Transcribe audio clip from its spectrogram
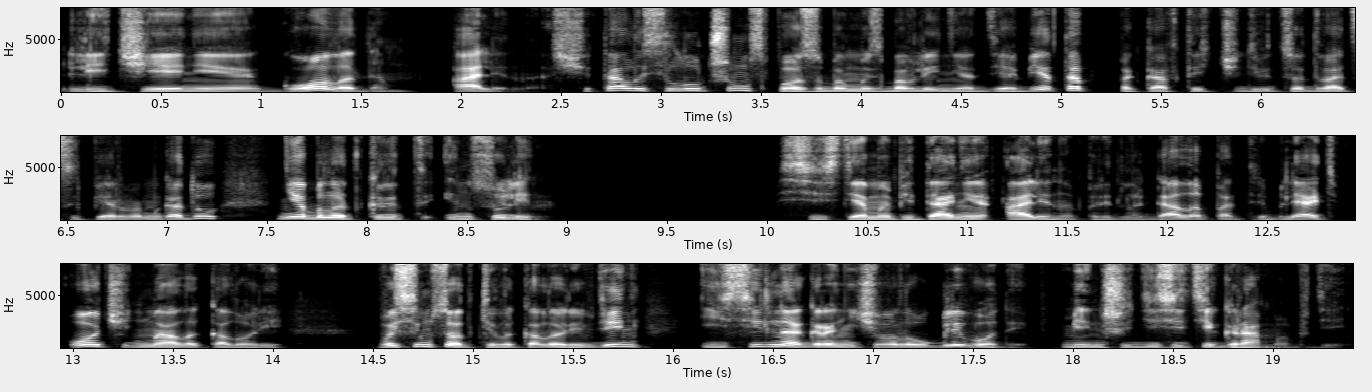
Лечение голодом Алина считалось лучшим способом избавления от диабета, пока в 1921 году не был открыт инсулин. Система питания Алина предлагала потреблять очень мало калорий, 800 килокалорий в день, и сильно ограничивала углеводы, меньше 10 граммов в день.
